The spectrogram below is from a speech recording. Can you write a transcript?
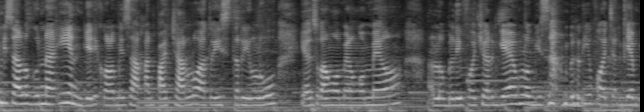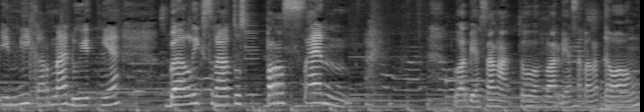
bisa lo gunain. Jadi kalau misalkan pacar lo atau istri lo yang suka ngomel-ngomel lo beli voucher game lo bisa beli voucher game ini karena duitnya balik 100% luar biasa nggak tuh? Luar biasa banget dong.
